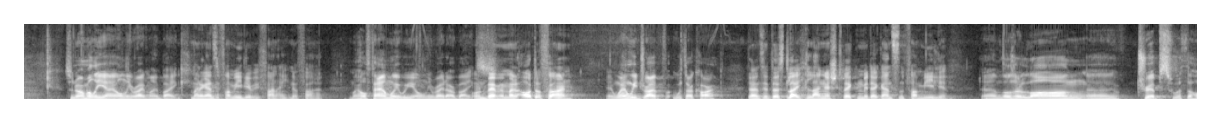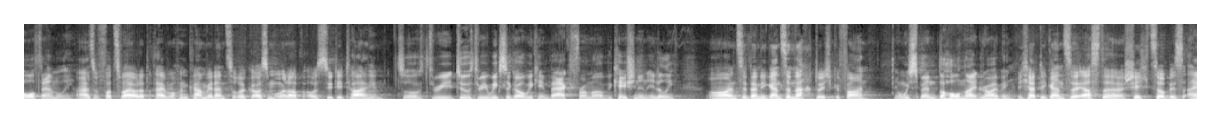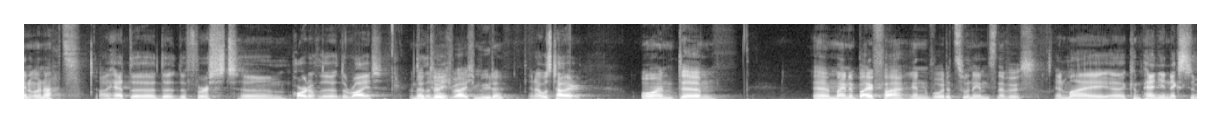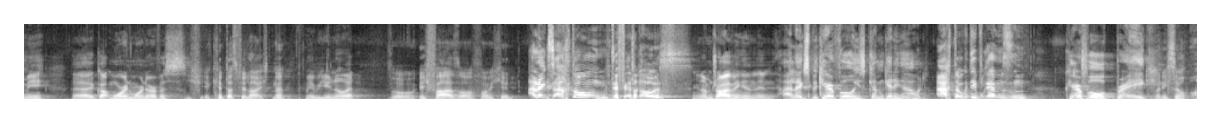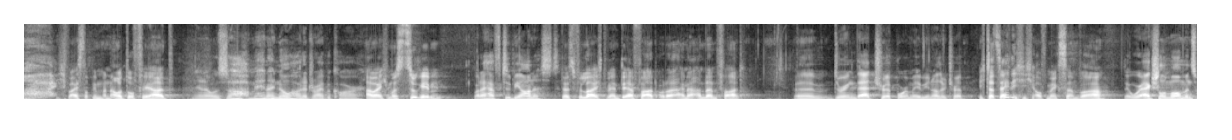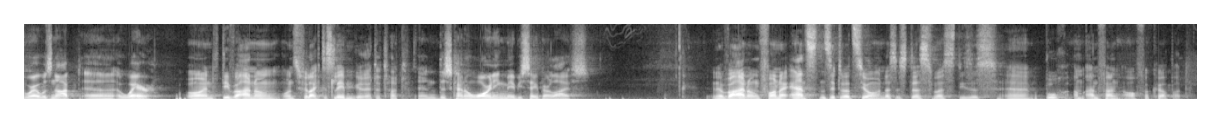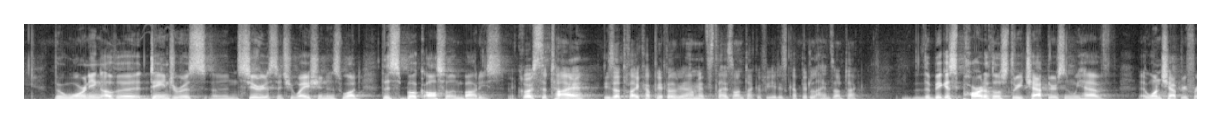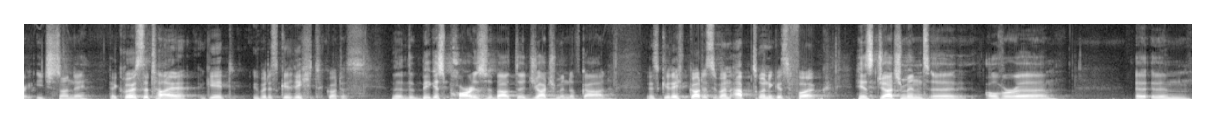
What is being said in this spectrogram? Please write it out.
So normally I only ride my bike. Meine ganze Familie, wir fahren eigentlich nur Fahrrad. My whole family, we only ride our bikes. Und wenn wir mal Auto fahren, And when we drive with our car, dann sind das gleich lange Strecken mit der ganzen Familie. um, those are long uh, trips with the whole family. Also vor zwei oder drei Wochen kamen wir dann zurück aus dem Urlaub aus Süditalien So three, two, three weeks ago, we came back from a vacation in Italy, und sind dann die ganze Nacht durchgefahren. and we spent the whole night driving. Ich hatte die ganze erste Schicht so bis 1 Uhr nachts. I had the, the, the first um, part of the, the ride, Und to the natürlich night, war ich müde. and I was tired. Und ähm, äh, meine Beifahrerin wurde zunehmend nervös. And my uh, companion next to me uh, got more and more nervous. Ich, ihr kennt das vielleicht, ne? Maybe you know it. So, ich fahre so vor mich hin. Alex, Achtung, der fährt raus. And I'm driving, and, and Alex, be careful, he's come getting out. Achtung, die Bremsen. Careful, brake. Und ich so, oh, ich weiß doch, wie man ein Auto fährt. And I was, oh man, I know how to drive a car. Aber ich muss zugeben, But I have to be honest. dass vielleicht während der Fahrt oder einer anderen Fahrt during that trip, or maybe another trip, ich tatsächlich nicht aufmerksam war there were actual moments where I was not uh, aware. und die Warnung uns vielleicht das Leben gerettet hat. And this kind of warning maybe saved our lives. Eine Warnung vor einer ernsten Situation, das ist das, was dieses äh, Buch am Anfang auch verkörpert. The warning of a dangerous and serious situation is what this book also embodies. Der größte Teil dieser drei Kapitel, wir haben jetzt drei Sonntage, für jedes Kapitel ein Sonntag, The biggest part of those three chapters, and we have uh, one chapter for each Sunday, der größte Teil geht über das Gericht Gottes. the, the biggest part is about the judgment of God. Das Gericht Gottes über ein abtrünniges Volk, His judgment uh, over uh, uh, um,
